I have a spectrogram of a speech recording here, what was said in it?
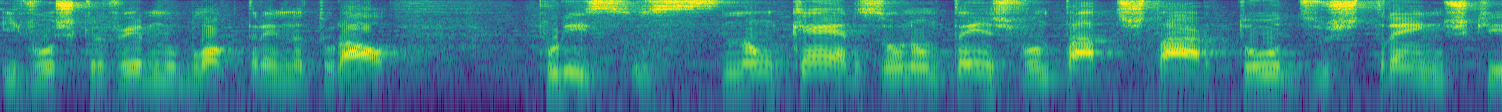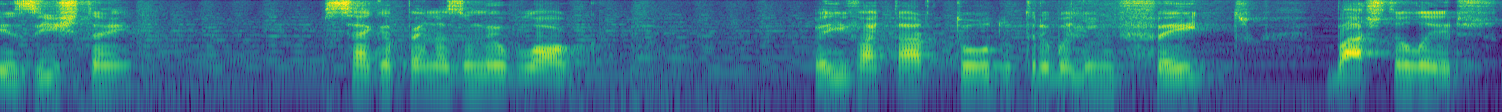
e vou escrever no blog Treino Natural. Por isso, se não queres ou não tens vontade de estar todos os treinos que existem, segue apenas o meu blog. Aí vai estar todo o trabalhinho feito, basta leres.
